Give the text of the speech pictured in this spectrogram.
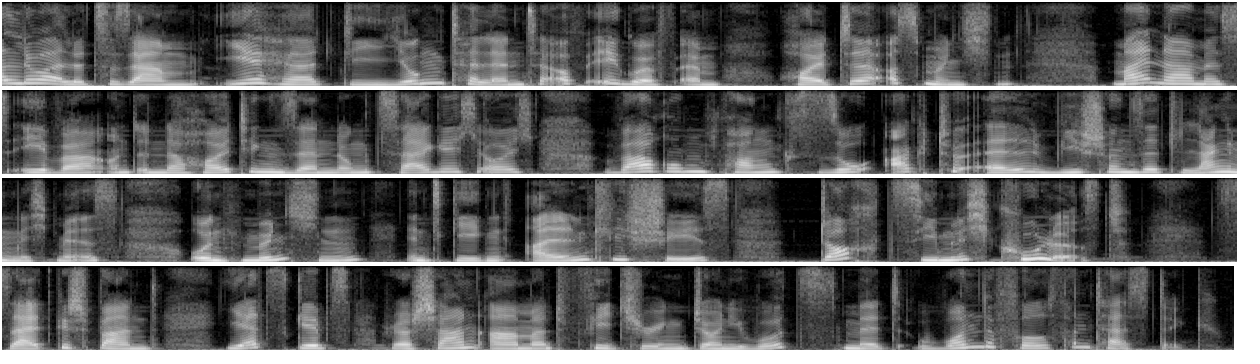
Hallo alle zusammen, ihr hört die jungen Talente auf EgoFM, heute aus München. Mein Name ist Eva und in der heutigen Sendung zeige ich euch, warum Punk so aktuell wie schon seit langem nicht mehr ist und München, entgegen allen Klischees, doch ziemlich cool ist. Seid gespannt. Jetzt gibt's Rashan Ahmad featuring Johnny Woods mit Wonderful Fantastic.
